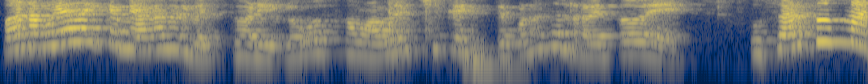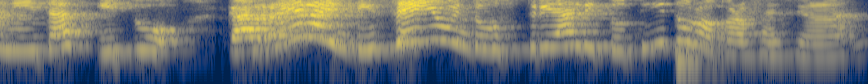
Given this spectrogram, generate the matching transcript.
bueno, voy a ver que me hagan el vestuario, y luego es como, a ver, chica, y si te pones el reto de usar tus manitas y tu carrera en diseño industrial y tu título profesional,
